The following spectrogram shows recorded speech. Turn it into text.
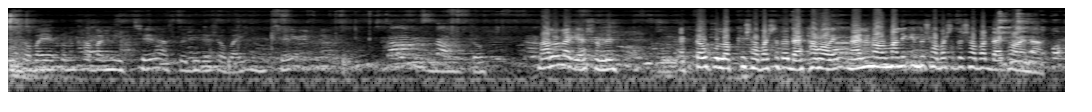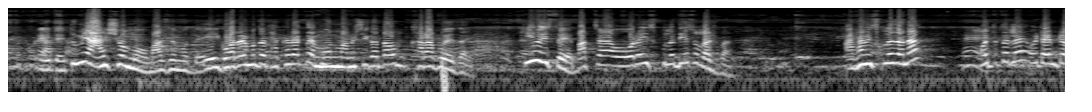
যে সবাই এখন খাবার নিচ্ছে, আস্তে ধীরে সবাই নিচ্ছে। তো ভালো লাগে আসলে। একটা উপলক্ষে সবার সাথে দেখা হয়। নাহলে নর্মালি কিন্তু সবার সাথে সবার দেখা হয় না। এইটাই। তুমি আইসো মো মাঝে মধ্যে। এই ঘরের মধ্যে থাকতে থাকতে মন মানসিকতাও খারাপ হয়ে যায়। কি হয়েছে বাচ্চা ওরা স্কুলে দিয়ে চলে আসবা? আর আমি স্কুলে জানা ওই তো তাহলে ওই টাইমটা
